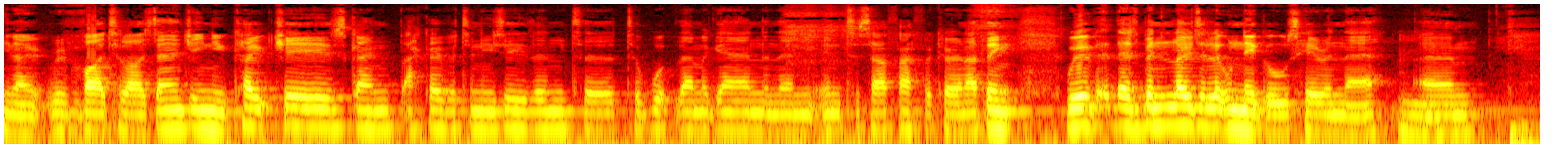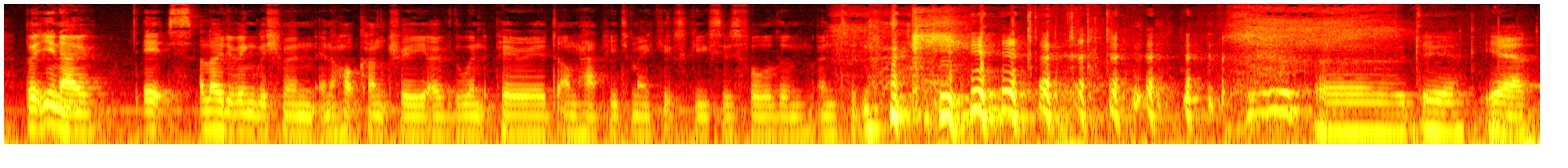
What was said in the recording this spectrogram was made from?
you know, revitalised energy, new coaches, going back over to New Zealand to to whoop them again, and then into South Africa. And I think we've there's been loads of little niggles here and there, um, but you know. It's a load of Englishmen in a hot country over the winter period. I'm happy to make excuses for them and to. Oh dear. Yeah.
